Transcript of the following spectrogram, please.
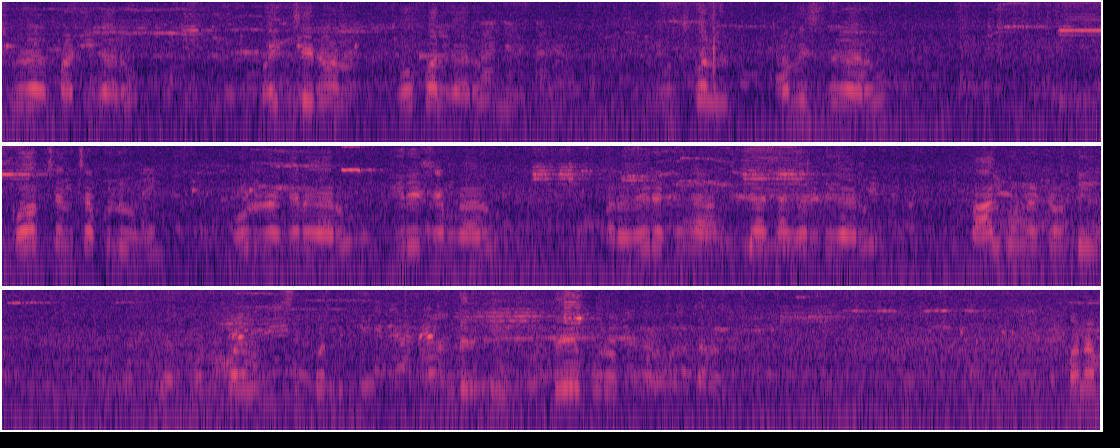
శివరాజ్ పాటిల్ గారు వైస్ చైర్మన్ గోపాల్ గారు మున్సిపల్ కమిషనర్ గారు కోఆప్షన్ సభ్యులు కోడి రంజన్ గారు వీరేశం గారు మరి అదే రకంగా విద్యాసాగర్ రెడ్డి గారు పాల్గొన్నటువంటి మున్సిపల్ సిబ్బందికి అందరికీ హృదయపూర్వకంగా నమస్కారాలు. మనం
